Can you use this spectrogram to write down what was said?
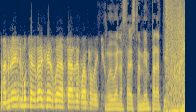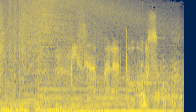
Manuel, muchas gracias, buenas tardes, buen provecho. Muy buenas tardes también para ti. Mesa para todos.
